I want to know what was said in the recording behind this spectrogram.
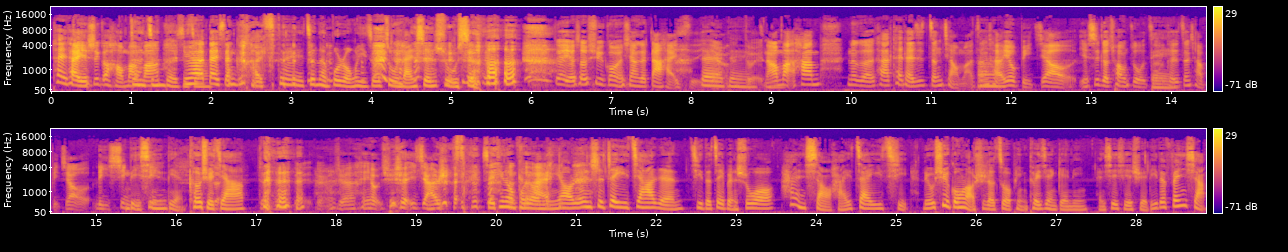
太太也是个好妈妈，真的是，因为她带三个孩子，对，真的很不容易，就住男生宿舍。对，有时候旭公也像个大孩子一样，对对。然后嘛，他那个他太太是曾巧嘛，曾巧又比较也是个创作者，可是曾巧比较理性，理性一点，科学家。对对对，我觉得很有趣的一家人。所以听众朋友，你要认识这一家人，记得这本书哦，《和小孩在》。一起，刘旭公老师的作品推荐给您，很谢谢雪梨的分享。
